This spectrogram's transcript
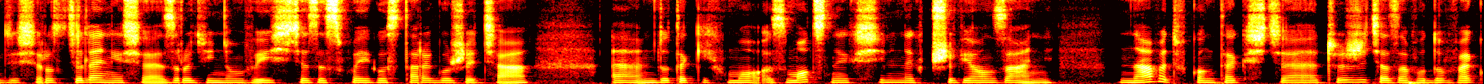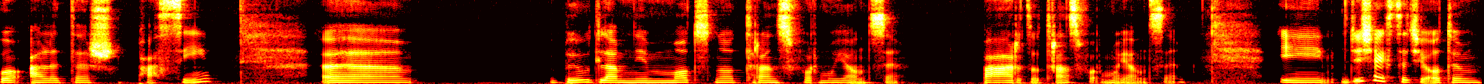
gdzieś rozdzielenie się z rodziną, wyjście ze swojego starego życia do takich z mocnych, silnych przywiązań, nawet w kontekście czy życia zawodowego, ale też pasji był dla mnie mocno transformujący. Bardzo transformujący. I dzisiaj chcę Ci o tym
